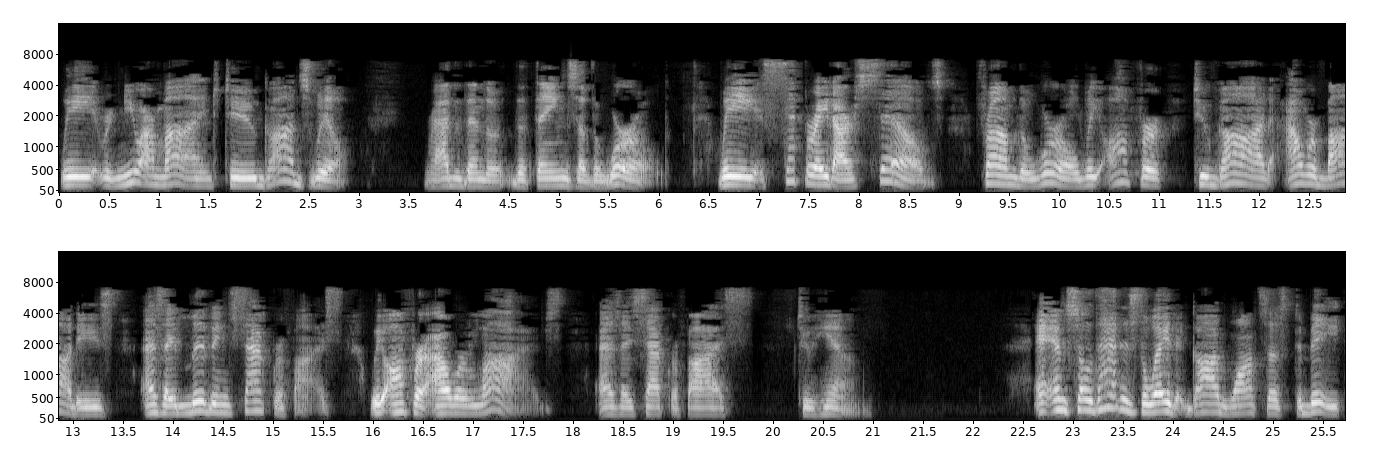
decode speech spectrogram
We renew our mind to God's will rather than the, the things of the world. We separate ourselves from the world. We offer to God our bodies as a living sacrifice. We offer our lives as a sacrifice to Him. And so that is the way that God wants us to be.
